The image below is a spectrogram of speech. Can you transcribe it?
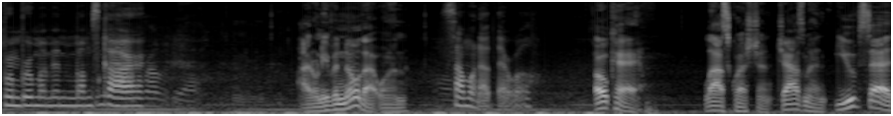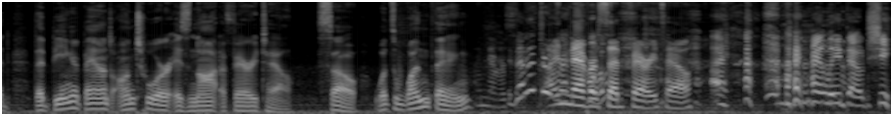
broom broom I'm in mom's car. I don't even know that one. Someone out there will. Okay. Last question. Jasamine, you've said that being a band on tour is not a fairy tale. So, what's one thing? Is that a I I never said fairy tale. I, I highly doubt she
